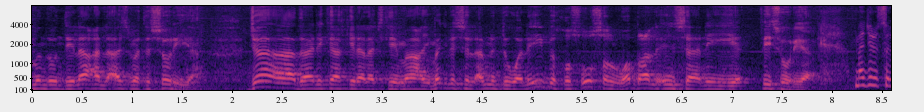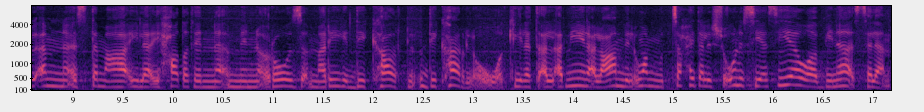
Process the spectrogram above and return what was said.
منذ اندلاع الأزمة السورية. جاء ذلك خلال اجتماع مجلس الأمن الدولي بخصوص الوضع الإنساني في سوريا. مجلس الأمن استمع إلى إحاطة من روز ماري ديكار ديكارلو وكيلة الأمين العام للأمم المتحدة للشؤون السياسية وبناء السلام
